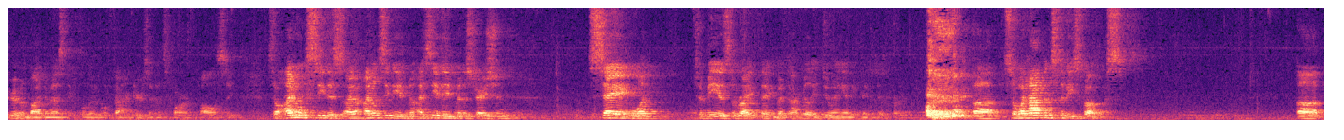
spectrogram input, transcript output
driven by domestic political factors in its foreign policy. So I don't see this, I, I don't see the, I see the administration saying what to me is the right thing, but not really doing anything different. Uh, so what happens to these folks? Uh,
